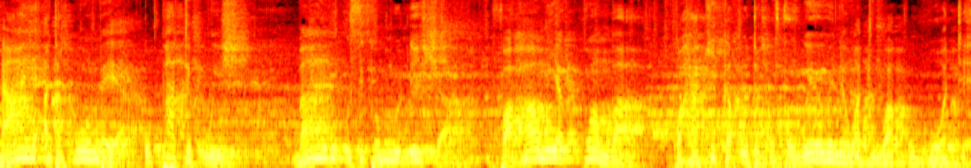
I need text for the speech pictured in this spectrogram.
naye atakuombea upate kuishi. Bali usipomrudisha, fahamu ya kwamba kwa hakika utakufa wewe na watu wako wote.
